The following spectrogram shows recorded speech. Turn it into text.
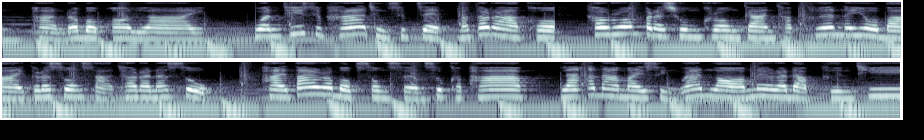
1 ผ่านระบบออนไลน์ วันที่ 15-17 มกราคมเข้าร่วมประชุมโครงการขับเคลื่อนนโยบายกระทรวงสาธารณสุข ภายใต้ระบบส่งเสริมสุขภาพ และอนามัยสิ่งแวดล้อมในระดับพื้นที่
